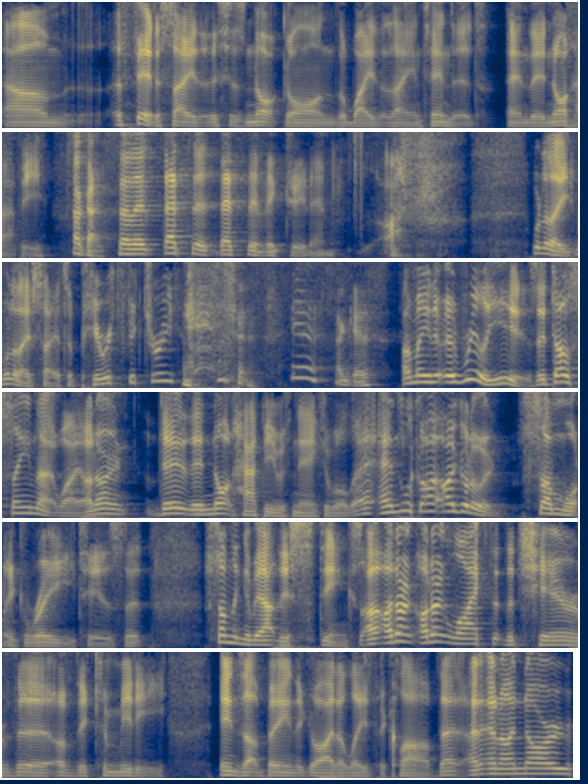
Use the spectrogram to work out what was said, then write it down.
um, fair to say that this has not gone the way that they intended, and they're not happy. Okay, so that's the that's their victory then. What do they? What do they say? It's a Pyrrhic victory. Yeah, I guess. I mean, it really is. It does seem that way. I don't. They're they're not happy with Nankervis. And look, I, I got to somewhat agree, Tiz, that something about this stinks. I, I don't. I don't like that the chair of the of the committee ends up being the guy to lead the club. That and, and I know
